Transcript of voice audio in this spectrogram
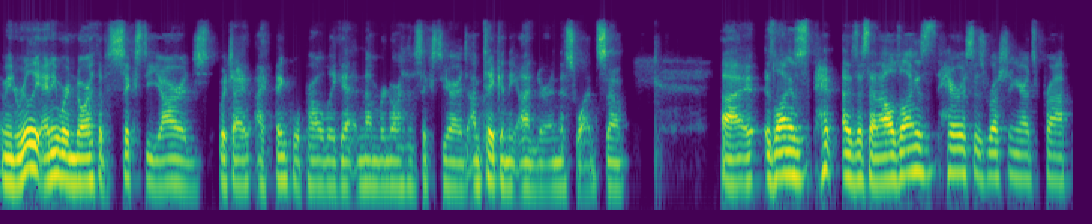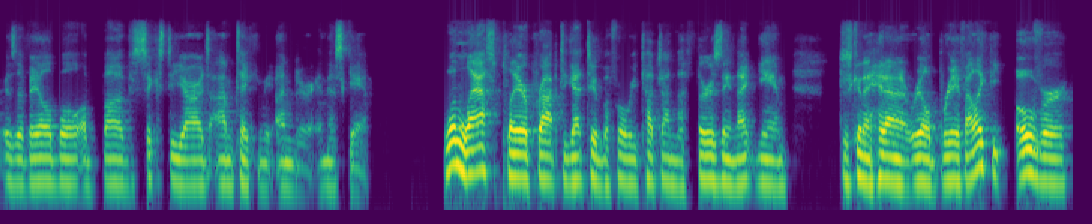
I mean, really, anywhere north of 60 yards, which I, I think we'll probably get a number north of 60 yards, I'm taking the under in this one. So Uh, as long as, as I said, as long as Harris's rushing yards prop is available above 60 yards, I'm taking the under in this game. One last player prop to get to before we touch on the Thursday night game. Just going to hit on it real brief. I like the over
